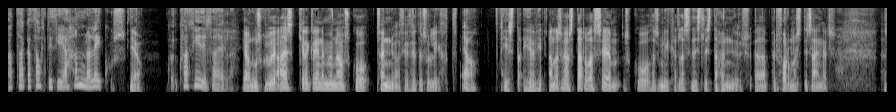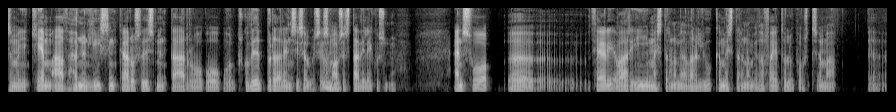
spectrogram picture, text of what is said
að taka þátt í því að hanna leikús Já. Hva, Hvað þýðir það eiginlega? Já, nú skulum við aðeins gera greina mjög ná sko tvennu af því að þetta er svo líkt. Já Ég, ég hef annars vegar starfað sem sko það sem ég kalla sviðslista hönnur eða performance designer þar sem ég kem að hönnun lýsingar og sviðsmyndar og, og, og sko viðburðarins í sjálfu sig mm -hmm. sem á sér stað í leikúsinu en svo uh, þegar ég var í meistaranami, það var að ljúka meistaranami þá fæ ég tölvupóst sem að uh,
